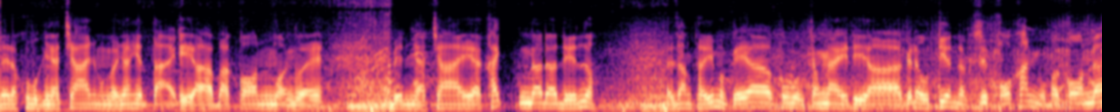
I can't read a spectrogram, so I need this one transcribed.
Đây là khu vực nhà trai nha mọi người nhá. Hiện tại thì uh, bà con mọi người bên nhà trai à, khách cũng đã, đã đến rồi. Giang thấy một cái à, khu vực trong này thì à, cái đầu tiên là cái sự khó khăn của bà con đó.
